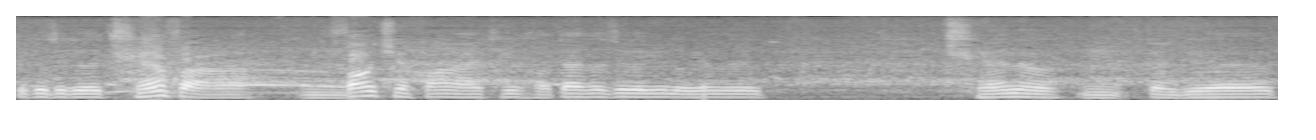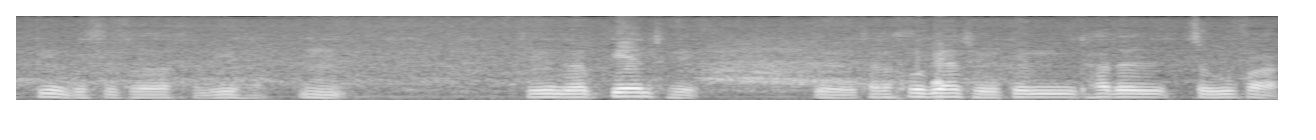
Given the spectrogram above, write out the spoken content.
这个这个拳法啊，防拳防的还挺好，但是这个运动员的拳呢，嗯感觉并不是说很厉害。嗯就是呢鞭腿，对他的后边腿跟他的走法、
